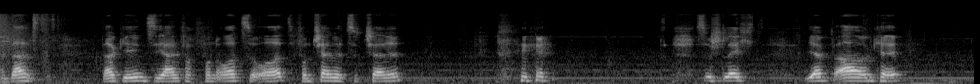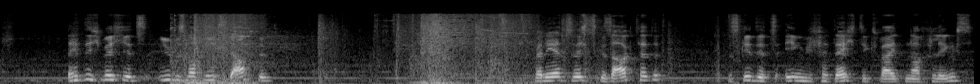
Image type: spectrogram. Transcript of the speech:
Und da, da gehen sie einfach von Ort zu Ort, von Channel zu Channel. so schlecht. Yep, ah, okay. Hätte ich mich jetzt übelst noch nichts geachtet wenn ihr jetzt nichts gesagt hättet. Es geht jetzt irgendwie verdächtig weit nach links.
